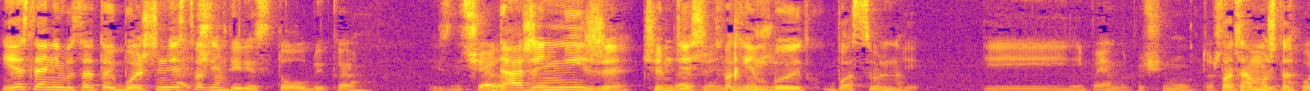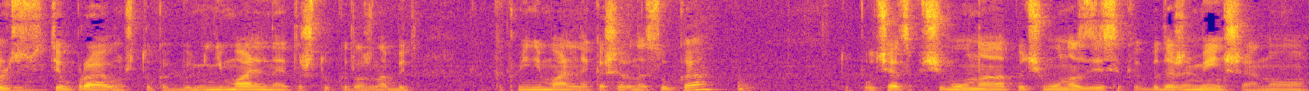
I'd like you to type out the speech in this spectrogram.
Если они высотой больше, чем 10 а фахим, четыре столбика изначально... даже ниже, чем Даже 10 фахим ниже. будет посульно. И, непонятно почему. Потому что, Потому что- мы пользуемся тем правилом, что как бы минимальная эта штука должна быть как минимальная кошерная сука, то получается, почему у нас, почему у нас здесь как бы даже меньше, оно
